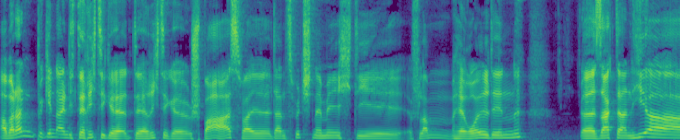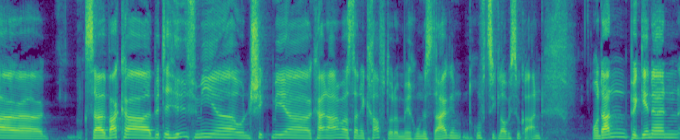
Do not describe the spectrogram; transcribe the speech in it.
Aber dann beginnt eigentlich der richtige, der richtige Spaß, weil dann switcht nämlich die Flammenheroldin, äh, sagt dann hier, Xalvaka, bitte hilf mir und schick mir, keine Ahnung, was deine Kraft oder Merunes Dagen ruft sie, glaube ich, sogar an. Und dann beginnen,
